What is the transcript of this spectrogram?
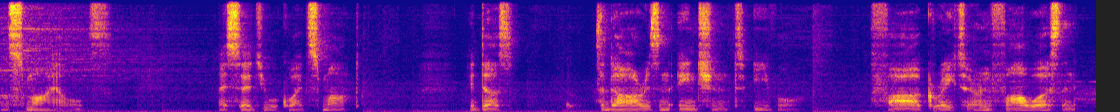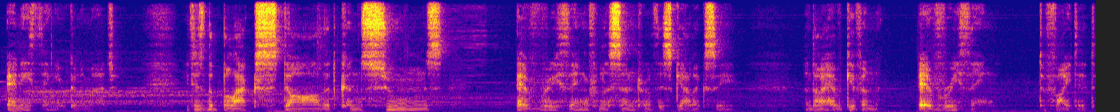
and smiles. I said you were quite smart. It does. Hadar is an ancient evil, far greater and far worse than anything you can imagine. It is the black star that consumes everything from the center of this galaxy, and I have given everything to fight it.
